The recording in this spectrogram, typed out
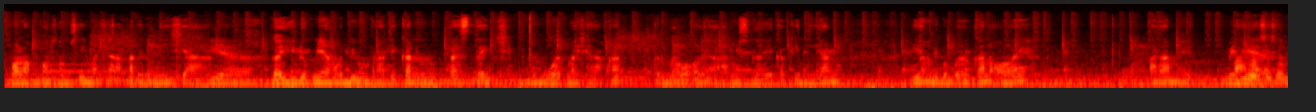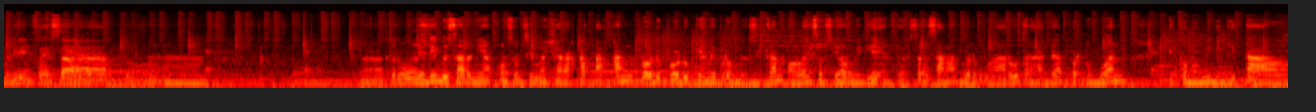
pola konsumsi masyarakat Indonesia. iya. Gaya hidupnya yang lebih memperhatikan prestige membuat masyarakat terbawa oleh arus gaya kekinian yang dibeberkan oleh para me- Media. para sosial media influencer. Iya, betul. Mm-mm. Nah, terus Jadi besarnya konsumsi masyarakat akan produk-produk yang dipromosikan oleh sosial media influencer sangat berpengaruh terhadap pertumbuhan ekonomi digital.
